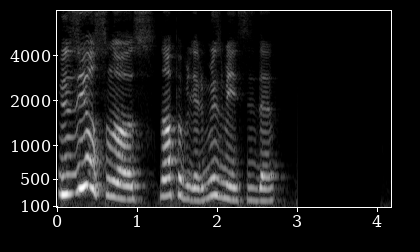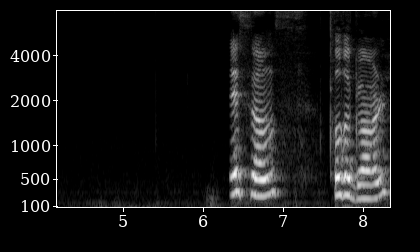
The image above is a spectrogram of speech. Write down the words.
Üzüyorsunuz. Ne yapabilirim? Üzmeyin siz de. Essence, Dodo Girl.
